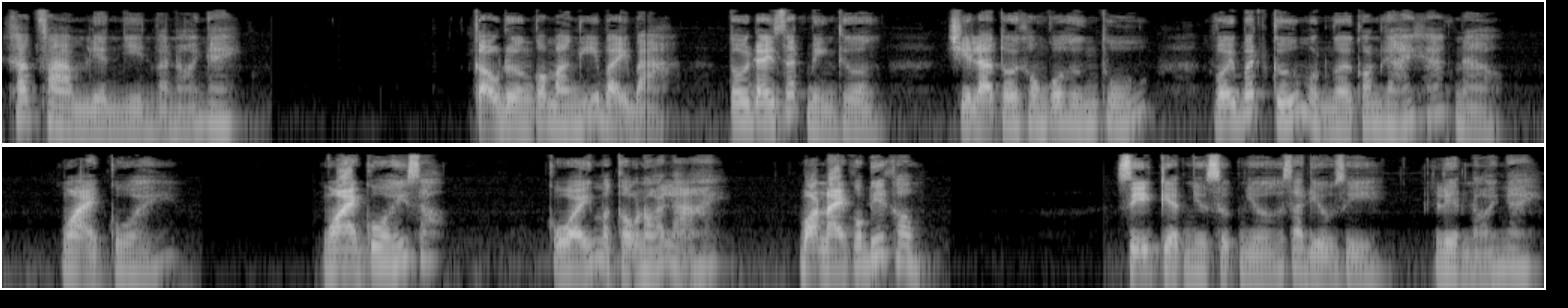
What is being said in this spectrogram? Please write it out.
khắc phàm liền nhìn và nói ngay. Cậu đừng có mà nghĩ bậy bạ. Tôi đây rất bình thường. Chỉ là tôi không có hứng thú với bất cứ một người con gái khác nào. Ngoài cô ấy. Ngoài cô ấy sao? Cô ấy mà cậu nói là ai? Bọn này có biết không? Dĩ Kiệt như sực nhớ ra điều gì, liền nói ngay.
